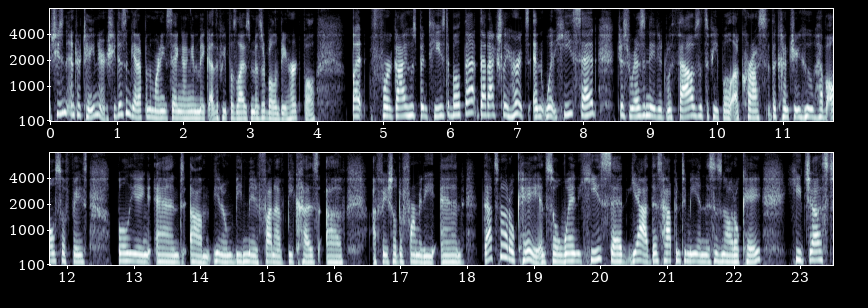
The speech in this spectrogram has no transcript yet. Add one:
she's an entertainer. She doesn't get up in the morning saying I'm going to make other people's lives miserable and be hurtful. But for a guy who's been teased about that, that actually hurts. And what he said just resonated with thousands of people across the country who have also faced bullying and, um, you know, being made fun of because of a facial deformity. And that's not okay. And so when he said, yeah, this happened to me and this is not okay, he just,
